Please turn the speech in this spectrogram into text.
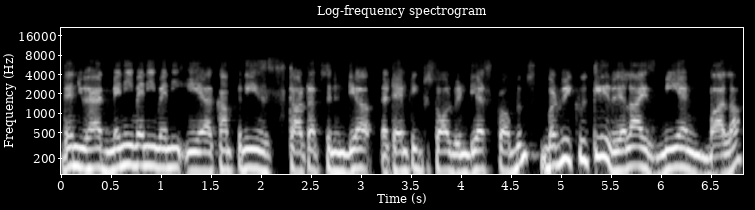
then you had many, many, many uh, companies, startups in India attempting to solve India's problems. But we quickly realized, me and Bala,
